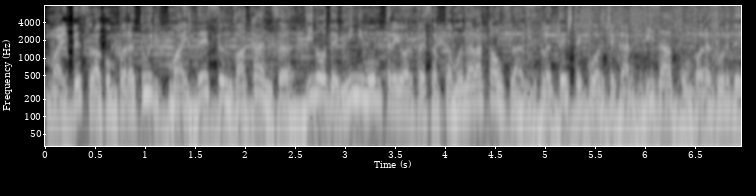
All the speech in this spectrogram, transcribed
Mai des la cumpărături, mai des în vacanță. Vino de minimum 3 ori pe săptămână la Kaufland. Plătește cu orice card Visa cumpărături de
